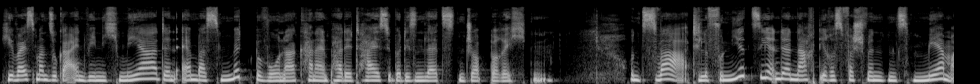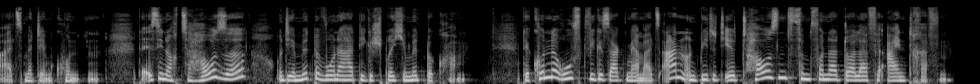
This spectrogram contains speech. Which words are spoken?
Hier weiß man sogar ein wenig mehr, denn Ambers Mitbewohner kann ein paar Details über diesen letzten Job berichten. Und zwar telefoniert sie in der Nacht ihres Verschwindens mehrmals mit dem Kunden. Da ist sie noch zu Hause und ihr Mitbewohner hat die Gespräche mitbekommen. Der Kunde ruft, wie gesagt, mehrmals an und bietet ihr 1500 Dollar für ein Treffen.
